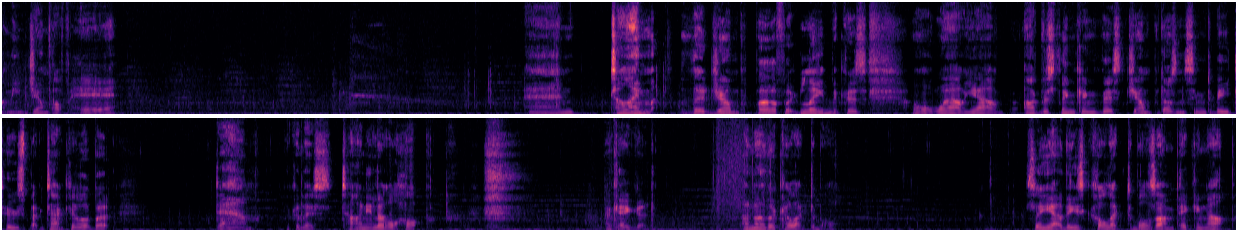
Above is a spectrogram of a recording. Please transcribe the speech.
I mean, jump off here. And time the jump perfectly because, oh wow, yeah, I was thinking this jump doesn't seem to be too spectacular, but damn, look at this tiny little hop. okay, good. Another collectible. So yeah, these collectibles I'm picking up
